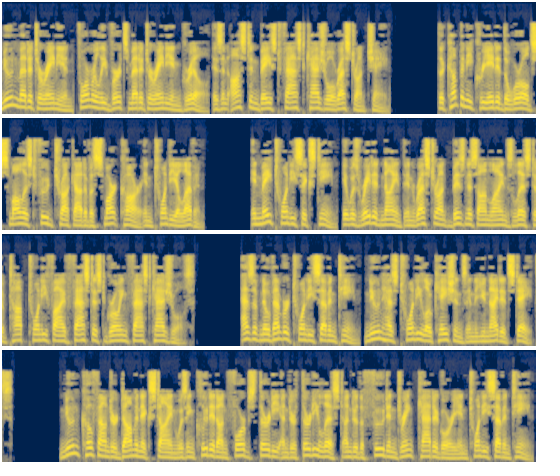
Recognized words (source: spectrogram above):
Noon Mediterranean formerly Verts Mediterranean Grill is an Austin-based fast casual restaurant chain. The company created the world's smallest food truck out of a smart car in 2011. In May 2016, it was rated ninth in Restaurant Business Online's list of top 25 fastest growing fast casuals. As of November 2017, Noon has 20 locations in the United States. Noon co-founder Dominik Stein was included on Forbes 30 Under 30 list under the food and drink category in 2017.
